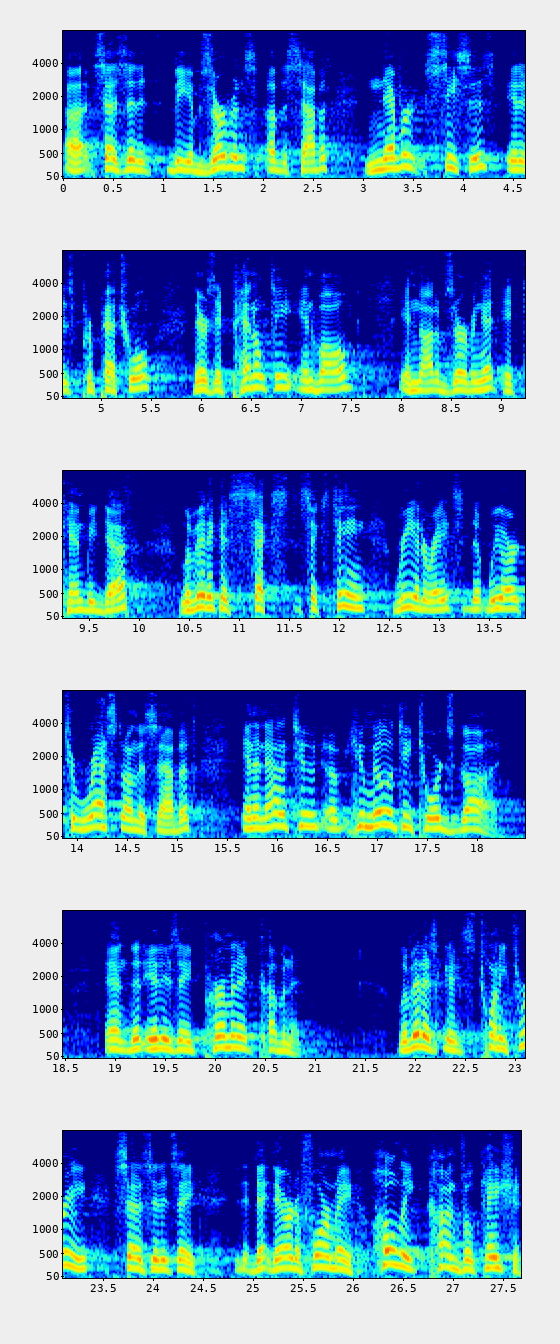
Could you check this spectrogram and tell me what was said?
uh, says that the observance of the Sabbath never ceases, it is perpetual. There's a penalty involved in not observing it, it can be death. Leviticus 16 reiterates that we are to rest on the Sabbath in an attitude of humility towards God and that it is a permanent covenant. Leviticus 23 says that it's a they, they are to form a holy convocation.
